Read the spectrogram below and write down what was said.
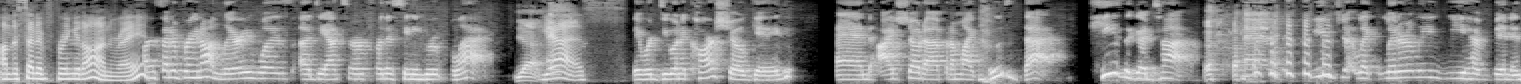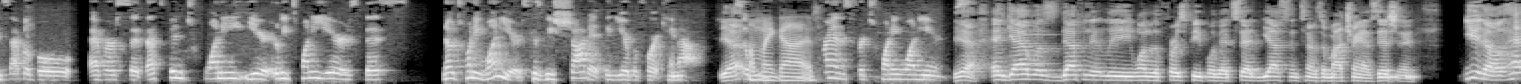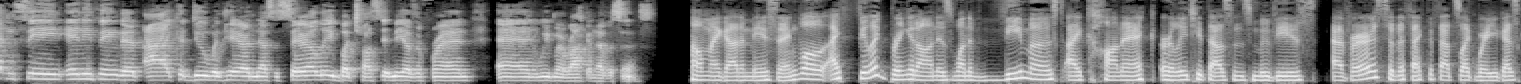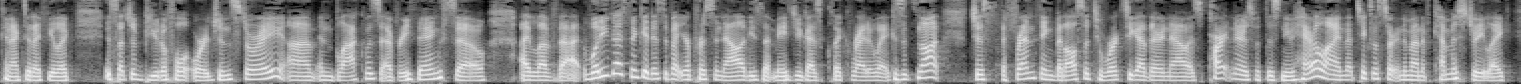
on the set of Bring It On, right? On the set of Bring It On, Larry was a dancer for the singing group Blaque. Yeah. Yes. They were doing a car show gig and I showed up and I'm like, who's that? He's a good time. and we like literally we have been inseparable ever since that's been 20 years. It'll be 20 years this no 21 years because we shot it the year before it came out. Yeah. So oh my God. Friends for 21 years. Yeah. And Gab was definitely one of the first people that said yes in terms of my transition. Mm-hmm you know, hadn't seen anything that I could do with hair necessarily, but trusted me as a friend. And we've been rocking ever since. Oh my God, amazing. Well, I feel like Bring It On is one of the most iconic early 2000s movies ever. So the fact that that's like where you guys connected, I feel like is such a beautiful origin story. Um, and Blaque was everything. So I love that. What do you guys think it is about your personalities that made you guys click right away? Cause it's not just the friend thing, but also to work together now as partners with this new hairline that takes a certain amount of chemistry. Like,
